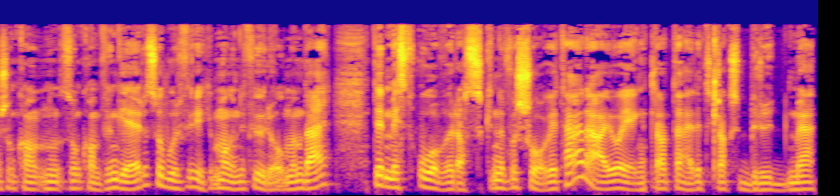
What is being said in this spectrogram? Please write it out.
kombinasjoner som kan, som kan, fungere, så hvorfor ikke Magne Furuholmen der? Det mest overraskende for så vidt her er jo egentlig at det er et slags brudd med,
